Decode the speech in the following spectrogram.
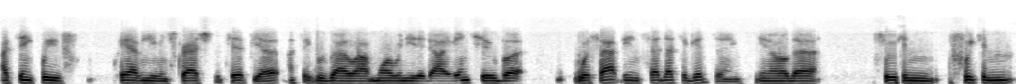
I think we've we haven't even scratched the tip yet. I think we've got a lot more we need to dive into, but with that being said, that's a good thing. You know that if we can if we can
